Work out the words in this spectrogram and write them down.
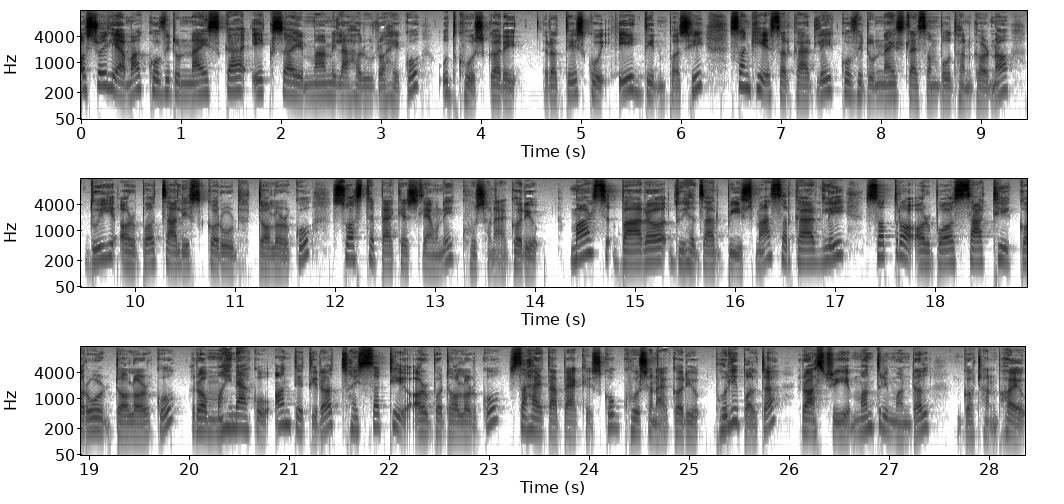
अस्ट्रेलियामा कोभिड उन्नाइसका एक सय मामिलाहरू रहेको उद्घोष गरे र त्यसको एक दिनपछि संघीय सरकारले कोभिड उन्नाइसलाई सम्बोधन गर्न दुई अर्ब चालिस करोड डलरको स्वास्थ्य प्याकेज ल्याउने घोषणा गर्यो। मार्च बाह्र दुई हजार बिसमा सरकारले सत्र अर्ब साठी करोड डलरको र महिनाको अन्त्यतिर छैसठी अर्ब डलरको सहायता प्याकेजको घोषणा गर्यो। भोलिपल्ट राष्ट्रिय मन्त्रीमण्डल गठन भयो।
